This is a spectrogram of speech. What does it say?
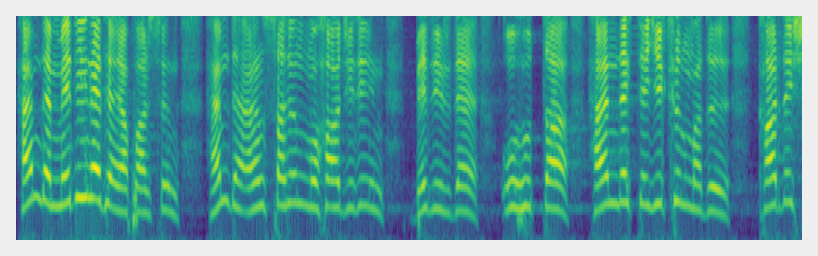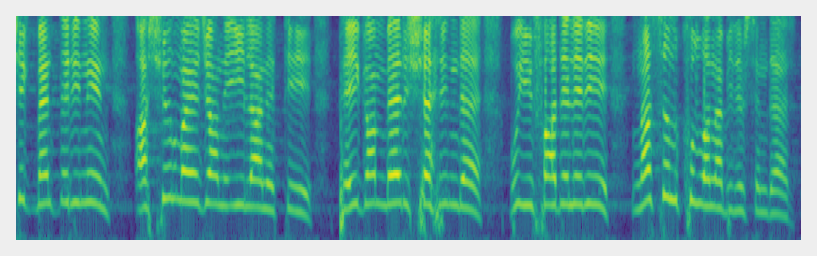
Hem de Medine'de yaparsın, hem de Ensar'ın, Muhacirin, Bedir'de, Uhud'da, Hendek'te yıkılmadığı, kardeşlik bentlerinin aşılmayacağını ilan ettiği, peygamber şehrinde bu ifadeleri nasıl kullanabilirsin der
